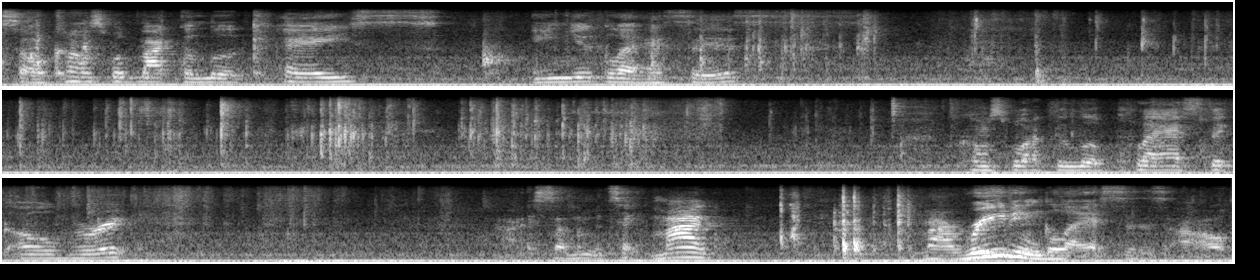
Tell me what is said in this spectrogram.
So it comes with like a little case in your glasses. Comes with like the little plastic over it. Alright, so let me take my my reading glasses off.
